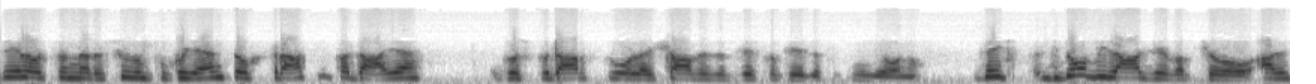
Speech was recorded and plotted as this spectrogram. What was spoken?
delavcev, na račun upokojencev, hkrati pa daje gospodarstvu olajšave za 250 milijonov. Zdaj, kdo bi lažje vrčeval? Ali,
